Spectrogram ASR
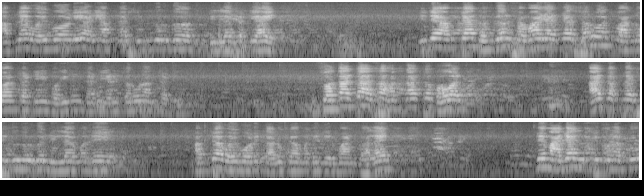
आपल्या वैभवाडी आणि आपल्या सिंधुदुर्ग जिल्ह्यासाठी आहे. तिथे आमच्या धनगर समाजाच्या सर्वच बांधवांसाठी भगिनींसाठी आणि तरुणांसाठी स्वतःचा असा हक्काचं भवन आज आपल्या सिंधुदुर्ग जिल्ह्यामध्ये आमच्या वैभवडी तालुक्यामध्ये निर्माण झालंय. ते माझ्या दृष्टिकोनातून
